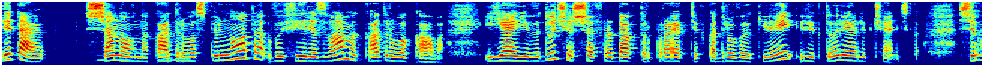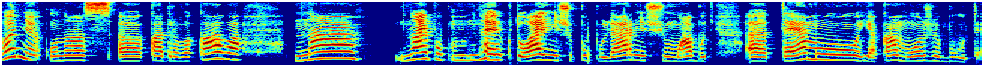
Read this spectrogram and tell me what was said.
Вітаю! Шановна кадрова спільнота, в ефірі з вами Кадрова Кава. І я її ведуча, шеф-редактор проєктів Кадрове QA Вікторія Ліпчанська. Сьогодні у нас е, кадрова кава на найактуальнішу, популярнішу, мабуть, е, тему, яка може бути.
